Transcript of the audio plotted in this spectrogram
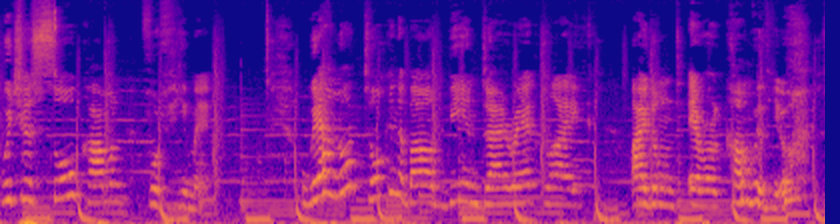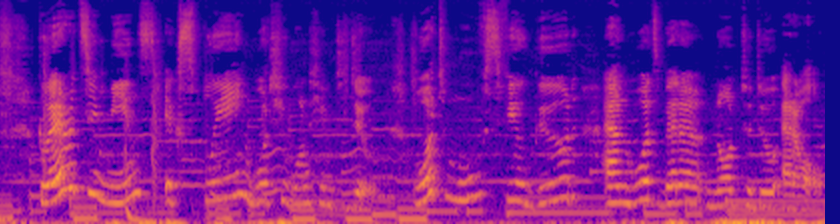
which is so common for female. We are not talking about being direct like I don't ever come with you. Clarity means explain what you want him to do, what moves feel good, and what's better not to do at all.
